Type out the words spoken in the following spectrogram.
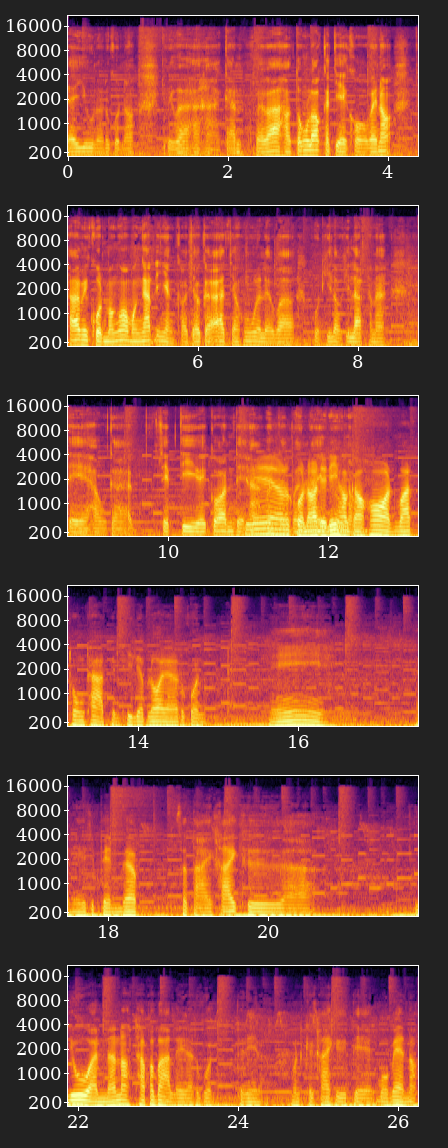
ได้อยู่นะทุกคนเนาะหรือว่าหาหาๆกันแปลว่าเฮาต้องล็อกกระแจคอไว้เนาะถ้ามีคนมางอกมางัดอหย่างเขาเจ้าก็อาจจะฮู้แล้วแหละว่าคนที่เราคิดรักนะแต่เฮาก็เซฟตี้ไว้ก่อนแต่หาเพิ่นก็ทุกคนเนาะเดี๋ยวนี้เขาก็ฮอดวัดทงธาตุเป็นที่เรียบร้อยแล้วนะทุกคนนี่อันนี้ก็จะเป็นแบบ สไตล์คล้ายคืออยู่อันนั้นเนาะทัพพระบาทเลยนะทุกคนตัวนี้มันคล้ายๆคือแต่โมแมนเนาะ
